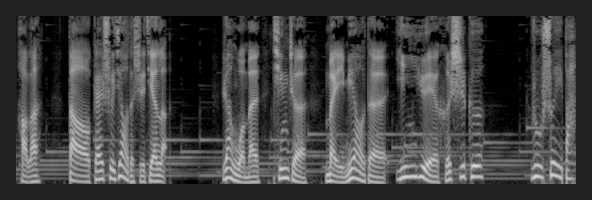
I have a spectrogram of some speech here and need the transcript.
好了，到该睡觉的时间了，让我们听着美妙的音乐和诗歌入睡吧。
